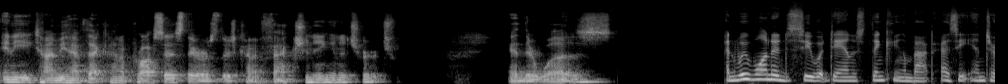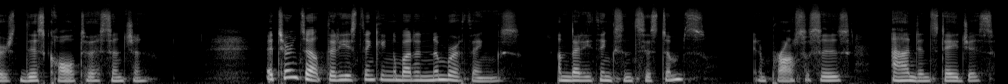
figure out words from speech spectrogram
anytime you have that kind of process, there's there's kind of factioning in a church, and there was. And we wanted to see what Dan is thinking about as he enters this call to ascension. It turns out that he's thinking about a number of things, and that he thinks in systems, in processes, and in stages.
